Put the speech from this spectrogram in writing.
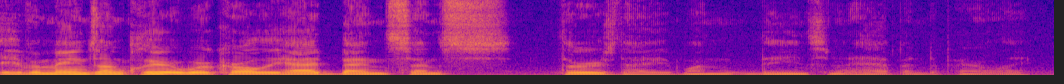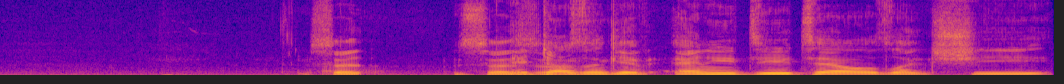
it remains unclear where Carlee had been since Thursday when the incident happened. Apparently, so it says it uh, doesn't give any details. Like she,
